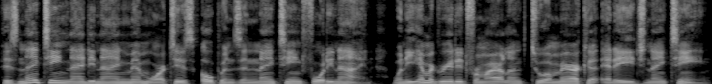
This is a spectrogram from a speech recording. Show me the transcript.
His 1999 memoir Tis opens in 1949 when he immigrated from Ireland to America at age 19.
